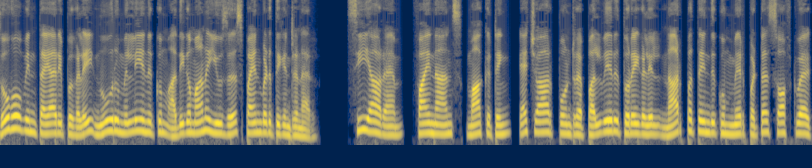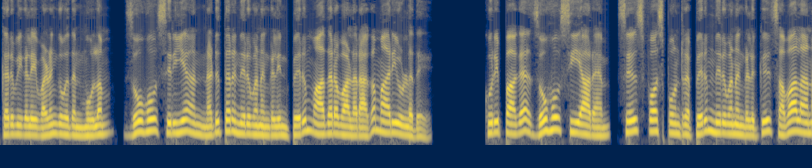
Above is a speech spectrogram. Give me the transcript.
ஜோஹோவின் தயாரிப்புகளை நூறு மில்லியனுக்கும் அதிகமான யூசர்ஸ் பயன்படுத்துகின்றனர். சிஆர்எம் ஃபைனான்ஸ் மார்க்கெட்டிங் எச்ஆர் போன்ற பல்வேறு துறைகளில் 45க்கும் மேற்பட்ட சாஃப்ட்வேர் கருவிகளை வழங்குவதன் மூலம். ஜோஹோ சிறிய அண்ட் நடுத்தர நிறுவனங்களின் பெரும் ஆதரவாளராக மாறியுள்ளது. குறிப்பாக ஜோஹோ சிஆர்எம் சேல்ஸ்ஃபோர்ஸ் போன்ற பெரும் நிறுவனங்களுக்கு சவாலான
